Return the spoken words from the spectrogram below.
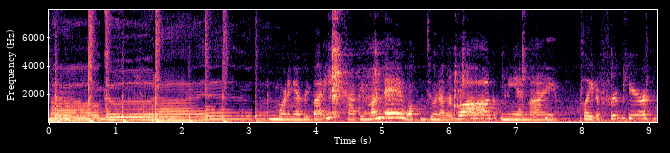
How could I? Good morning, everybody. Happy Monday. Welcome to another vlog. Me and my plate of fruit here.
